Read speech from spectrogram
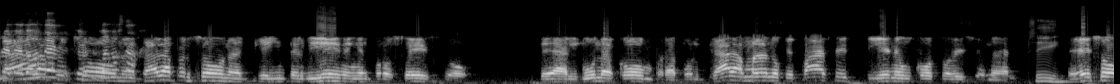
Cada persona, cada persona que interviene en el proceso de alguna compra, por cada mano que pase, tiene un costo adicional. Sí. Eso,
